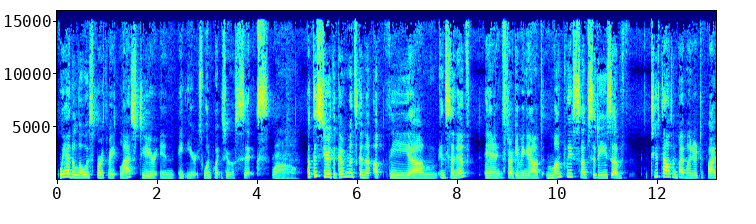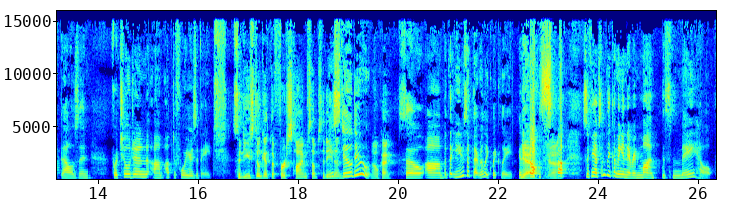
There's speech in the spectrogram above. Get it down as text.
we had the lowest birth rate last year in eight years, 1.06. wow. But this year, the government's going to up the um, incentive and start giving out monthly subsidies of 2,500 to 5,000 for children um, up to four years of age. So do you still get the first time subsidy You then? still do. Okay. So, um, but that you use up that really quickly. You Yeah, know? so, yeah. so if you have something coming in every month, this may help.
